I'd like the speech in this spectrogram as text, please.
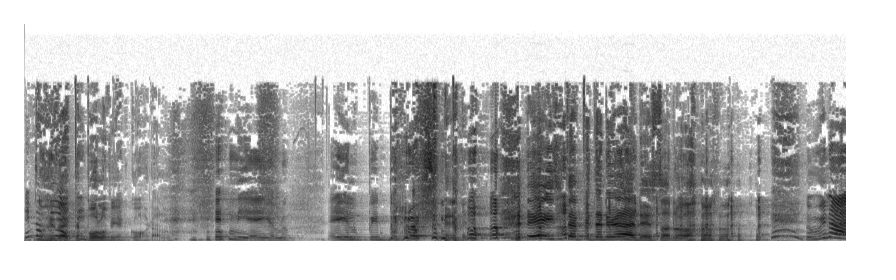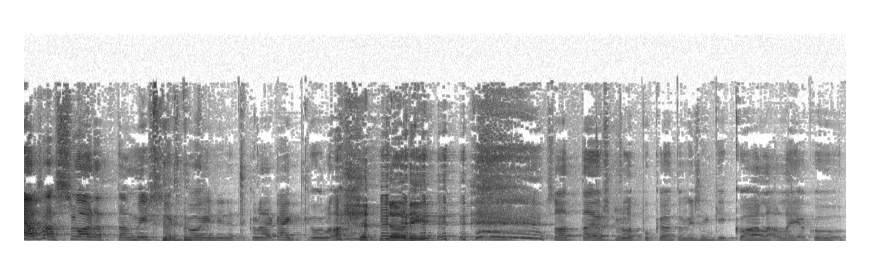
Niin No hyvä, että polvien kohdalla. niin ei ollut, ei ollut pimperoissakaan. Ei sitä pitänyt ääneen sanoa. no minä en osaa suodattaa missään koinin, että tulee kaikki ulos. no niin. Saattaa joskus olla pukeutumisenkin kohdalla olla joku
